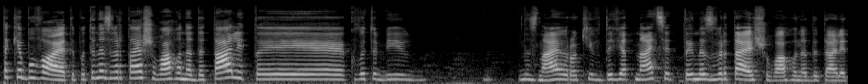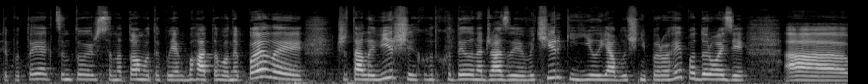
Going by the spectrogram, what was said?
таке буває. Типу, ти не звертаєш увагу на деталі, ти коли тобі не знаю, років 19 ти не звертаєш увагу на деталі. Типу, ти акцентуєшся на тому, типу, як багато вони пили, читали вірші, ходили на джазові вечірки, їли яблучні пироги по дорозі, а,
